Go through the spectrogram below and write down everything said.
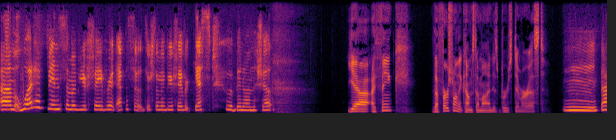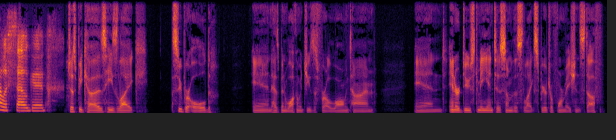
Um, what have been some of your favorite episodes or some of your favorite guests who have been on the show? Yeah, I think the first one that comes to mind is Bruce Demarest. Mm, that was so good. just because he's like super old and has been walking with Jesus for a long time and introduced me into some of this like spiritual formation stuff.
